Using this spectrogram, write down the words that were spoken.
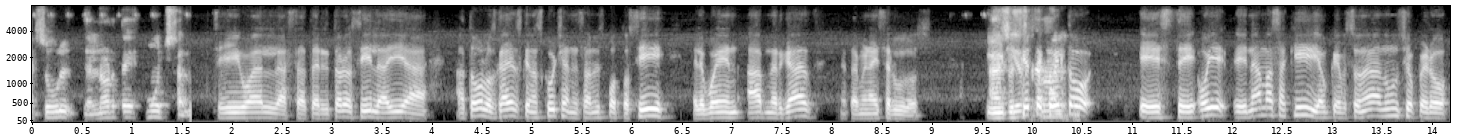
Azul del Norte, muchos saludos. Sí, igual hasta Territorio Sil, ahí a, todos los gallos que nos escuchan en San Luis Potosí, el buen Abner Gad, también hay saludos. Y pues, ¿qué te cuento? Este, oye, eh, nada más aquí, aunque sonara anuncio, pero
